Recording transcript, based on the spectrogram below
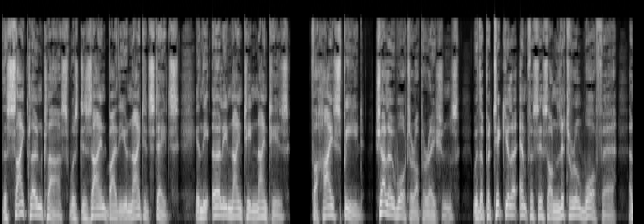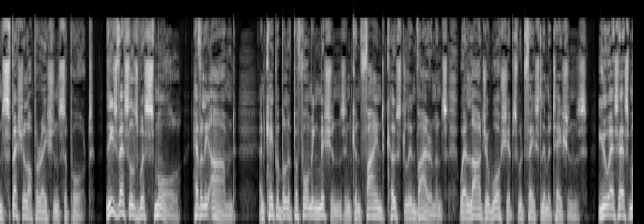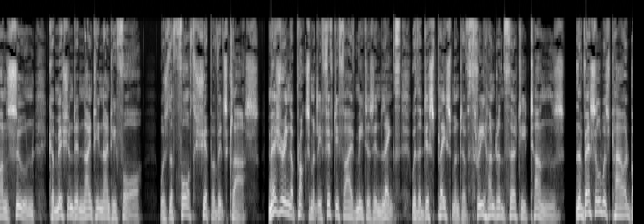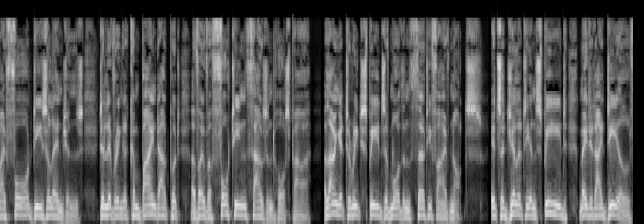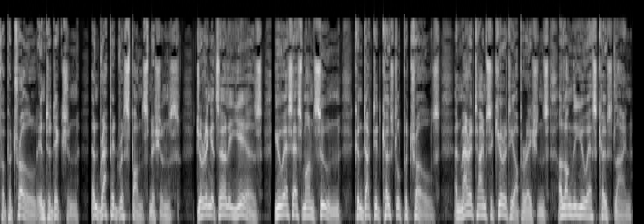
The Cyclone class was designed by the United States in the early 1990s for high-speed, shallow water operations, with a particular emphasis on littoral warfare and special operations support. These vessels were small, heavily armed, and capable of performing missions in confined coastal environments where larger warships would face limitations. USS Monsoon, commissioned in 1994, was the fourth ship of its class. Measuring approximately 55 meters in length with a displacement of 330 tons, the vessel was powered by four diesel engines, delivering a combined output of over 14,000 horsepower allowing it to reach speeds of more than 35 knots. Its agility and speed made it ideal for patrol, interdiction, and rapid response missions. During its early years, USS Monsoon conducted coastal patrols and maritime security operations along the U.S. coastline.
